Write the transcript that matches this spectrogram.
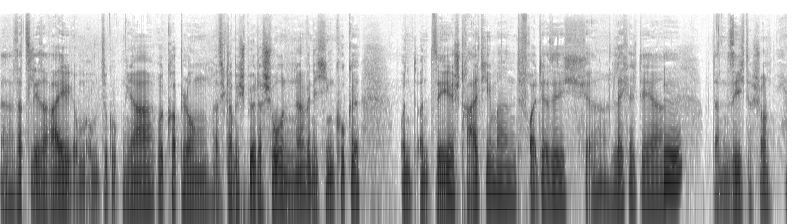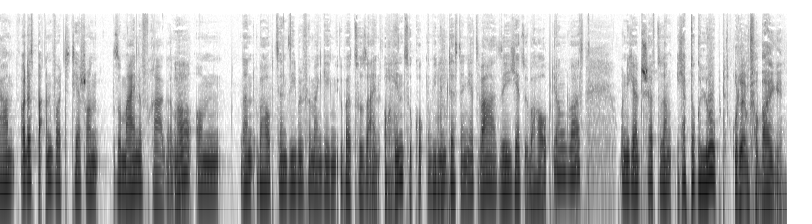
äh, Satzleserei, um, um zu gucken, ja, Rückkopplung, also ich glaube, ich spüre das schon, ne? wenn ich hingucke und, und sehe, strahlt jemand, freut er sich, äh, lächelt der, Mhm. dann sehe ich das schon. Ja, und das beantwortet ja schon so meine Frage, ne? um dann überhaupt sensibel für mein Gegenüber zu sein, auch hinzugucken, wie nimmt er es denn jetzt wahr? Sehe ich jetzt überhaupt irgendwas? Und nicht als Chef zu sagen, ich habe doch gelobt. Oder im Vorbeigehen.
